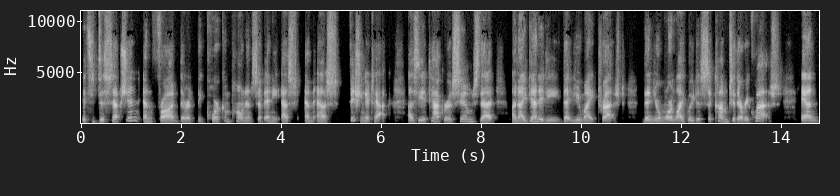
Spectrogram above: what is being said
it's deception and fraud. They're the core components of any SMS phishing attack, as the attacker assumes that an identity that you might trust, then you're more likely to succumb to their request. And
